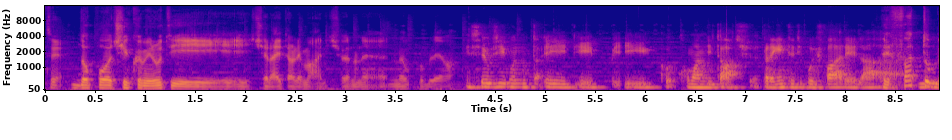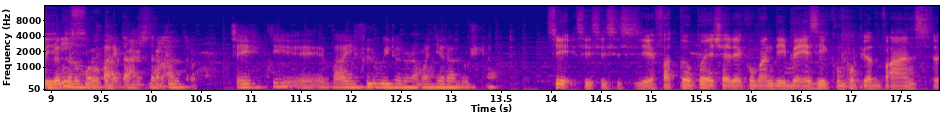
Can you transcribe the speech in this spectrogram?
Sì. Dopo 5 minuti ce l'hai tra le mani, cioè non è, non è un problema. E se usi i, cont- i- i- i co- comandi touch, praticamente ti puoi fare la. è fatto benissimo puoi con touch, tra l'altro. Sì, sì, e vai fluido in una maniera allucinante. Sì, sì, sì, sì, sì, sì, è fatto, poi c'è dei comandi basic, un po' più advanced,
